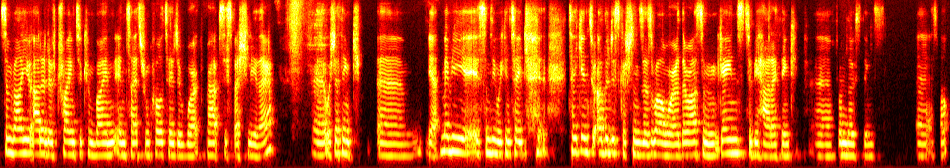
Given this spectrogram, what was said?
some value added of trying to combine insights from qualitative work, perhaps especially there, uh, which I think, um, yeah, maybe is something we can take take into other discussions as well, where there are some gains to be had, I think, uh, from those things as well.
